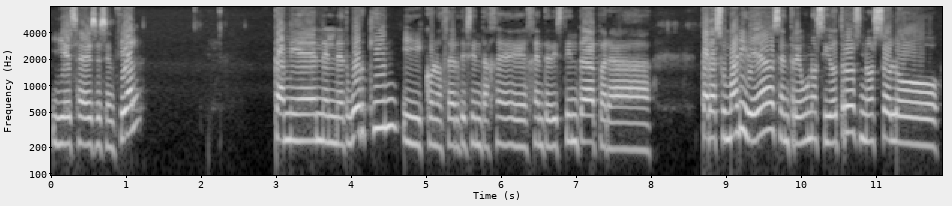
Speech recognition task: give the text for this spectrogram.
y esa es esencial. También el networking y conocer distinta gente distinta para, para sumar ideas entre unos y otros, no solo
